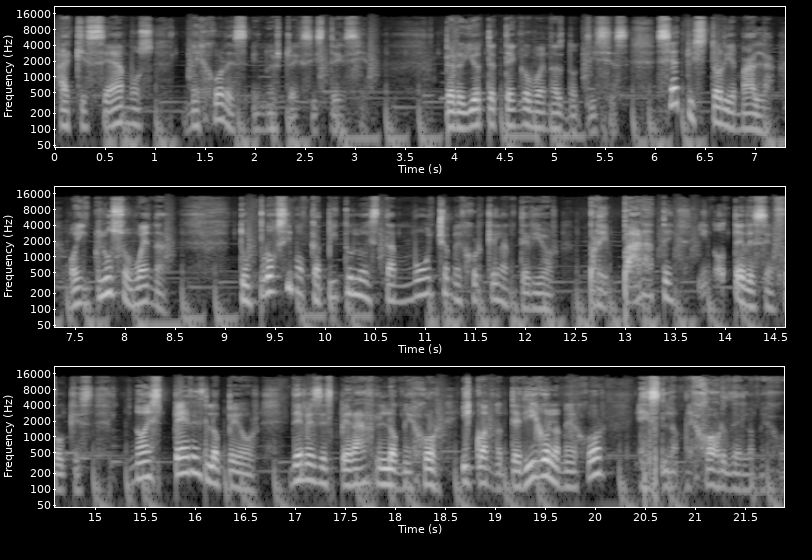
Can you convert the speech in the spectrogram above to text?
a que seamos mejores en nuestra existencia. Pero yo te tengo buenas noticias. Sea tu historia mala o incluso buena, tu próximo capítulo está mucho mejor que el anterior. Prepárate y no te desenfoques. No esperes lo peor, debes esperar lo mejor. Y cuando te digo lo mejor, es lo mejor de lo mejor.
